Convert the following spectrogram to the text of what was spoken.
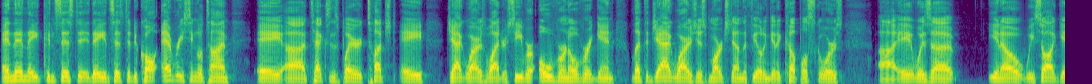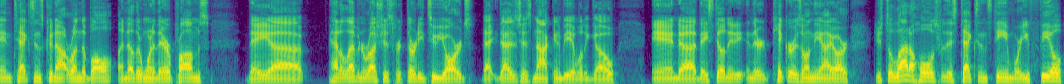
And then they consisted they insisted to call every single time a uh, Texans player touched a Jaguars wide receiver over and over again. Let the Jaguars just march down the field and get a couple scores. Uh, it was a uh, you know, we saw again Texans could not run the ball. Another one of their problems. They uh, had 11 rushes for 32 yards. That that is just not going to be able to go. And uh, they still need it. And their kicker is on the IR. Just a lot of holes for this Texans team where you feel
